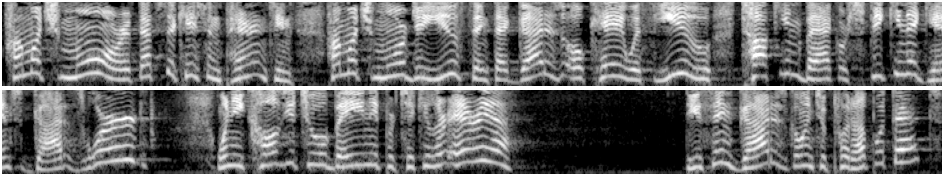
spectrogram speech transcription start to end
How much more, if that's the case in parenting, how much more do you think that God is okay with you talking back or speaking against God's word when He calls you to obey in a particular area? Do you think God is going to put up with that?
